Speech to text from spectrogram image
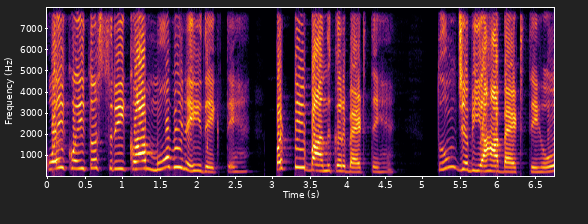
कोई कोई तो स्त्री का मुँह भी नहीं देखते हैं। पट्टी बाँध कर बैठते हैं। तुम जब यहाँ बैठते हो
